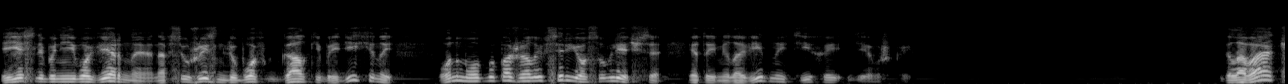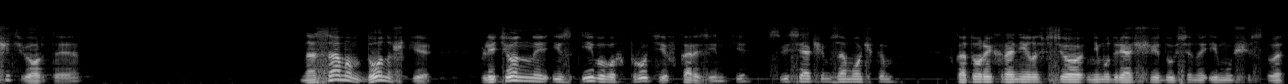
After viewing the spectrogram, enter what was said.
И если бы не его верная на всю жизнь любовь к Галке Бредихиной, он мог бы, пожалуй, всерьез увлечься этой миловидной, тихой девушкой. Глава четвертая На самом донышке, плетенной из ивовых прутьев корзинки с висячим замочком, в которой хранилось все немудрящее Дусина имущество,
